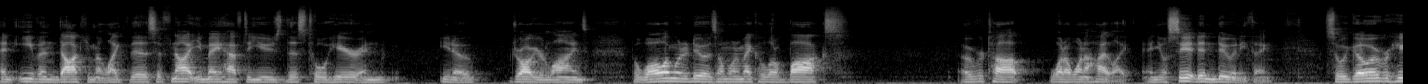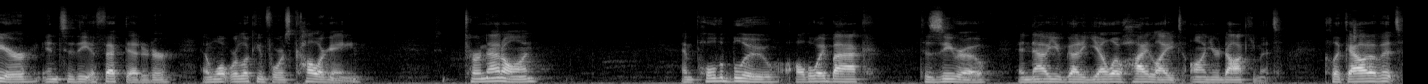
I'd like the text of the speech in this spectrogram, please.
an even document like this. If not, you may have to use this tool here and, you know, draw your lines. But all I'm going to do is I'm going to make a little box over top what I want to highlight. And you'll see it didn't do anything. So we go over here into the effect editor and what we're looking for is color gain. Turn that on and pull the blue all the way back to zero and now you've got a yellow highlight on your document. Click out of it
